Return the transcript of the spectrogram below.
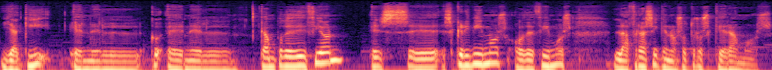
y aquí en el, en el campo de edición es, eh, escribimos o decimos la frase que nosotros queramos.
